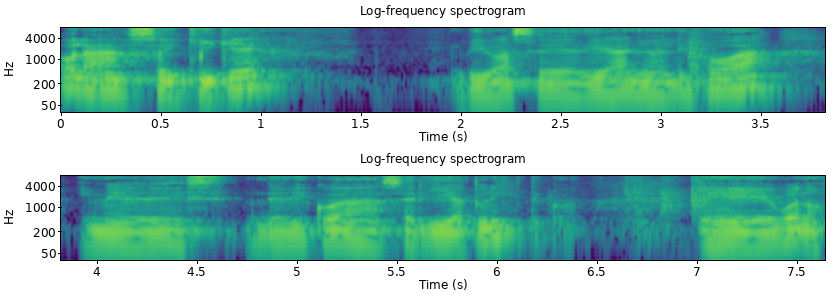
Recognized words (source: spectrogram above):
Hola, soy Quique, vivo hace 10 años en Lisboa y me dedico a ser guía turístico. Eh, bueno,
